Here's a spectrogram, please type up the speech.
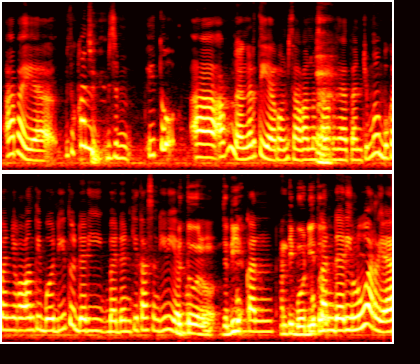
apa ya? Itu kan itu uh, aku nggak ngerti ya kalau misalkan masalah kesehatan. Cuma bukannya kalau antibody itu dari badan kita sendiri ya, Bu? betul jadi bukan antibody itu bukan dari luar ya.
